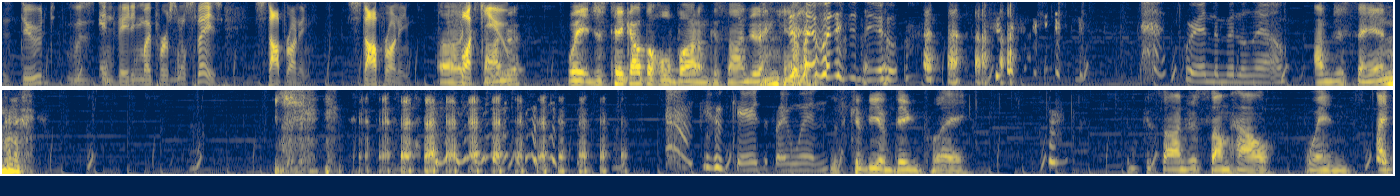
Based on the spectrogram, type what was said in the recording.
This dude was invading my personal space. Stop running. Stop running. Uh, Fuck you. Wait, just take out the whole bottom, Cassandra. That's what I wanted to do. We're in the middle now. I'm just saying. Who cares if I win? this could be a big play. Cassandra somehow wins. I,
